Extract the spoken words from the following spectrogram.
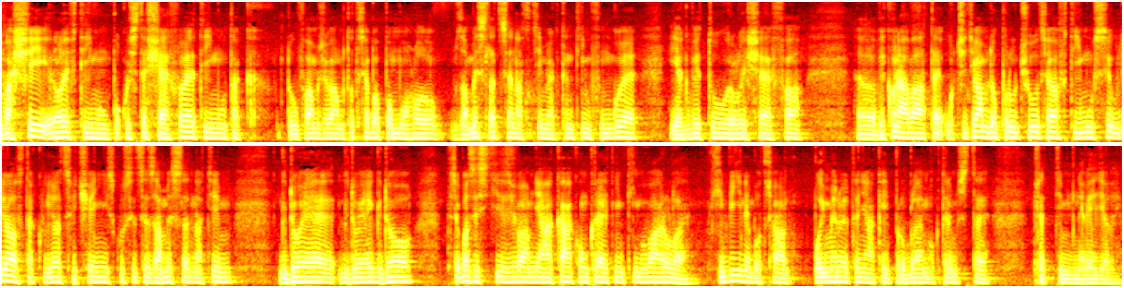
vaši roli v týmu. Pokud jste šéfové týmu, tak doufám, že vám to třeba pomohlo zamyslet se nad tím, jak ten tým funguje, jak vy tu roli šéfa eh, vykonáváte. Určitě vám doporučuji třeba v týmu si udělat takovéhle cvičení, zkusit se zamyslet nad tím, kdo je, kdo je kdo. Třeba zjistit, že vám nějaká konkrétní týmová role chybí, nebo třeba pojmenujete nějaký problém, o kterém jste předtím nevěděli.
